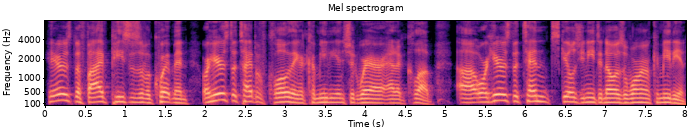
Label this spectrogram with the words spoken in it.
here's the five pieces of equipment, or here's the type of clothing a comedian should wear at a club, uh, or here's the 10 skills you need to know as a warm up comedian,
